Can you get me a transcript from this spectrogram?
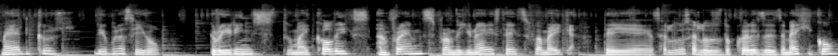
médicos de Brasil. Greetings to my colleagues and friends from the United States of America. De saludos a los doctores desde México,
